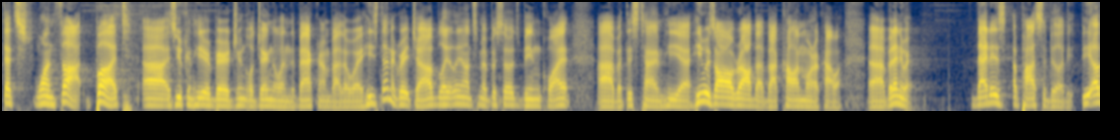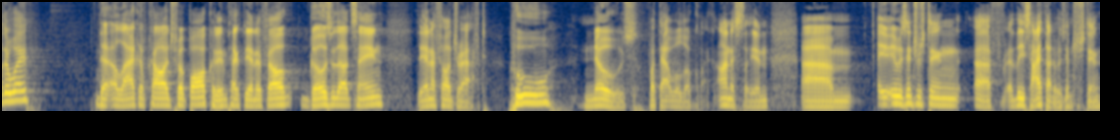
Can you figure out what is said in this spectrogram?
that's one thought. But uh, as you can hear Bear jingle jangle in the background by the way, he's done a great job lately on some episodes being quiet uh, but this time he uh, he was all riled up about Collin Morikawa. Uh, but anyway, that is a possibility. The other way that a lack of college football could impact the NFL goes without saying. The NFL draft. Who knows what that will look like, honestly. And um, it, was interesting. Uh, at least I thought it was interesting.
